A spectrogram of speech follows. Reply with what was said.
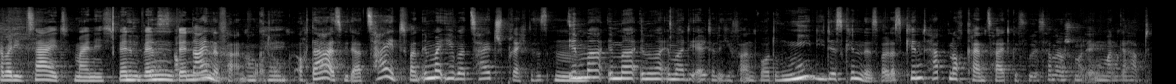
Aber die Zeit, meine ich. Wenn, wenn, das ist wenn, deine Verantwortung. Okay. Auch da ist wieder Zeit. Wann immer ihr über Zeit sprecht, das ist hm. immer, immer, immer, immer die elterliche Verantwortung. Nie die des Kindes, weil das Kind hat noch kein Zeitgefühl. Das haben wir doch schon mal irgendwann gehabt.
